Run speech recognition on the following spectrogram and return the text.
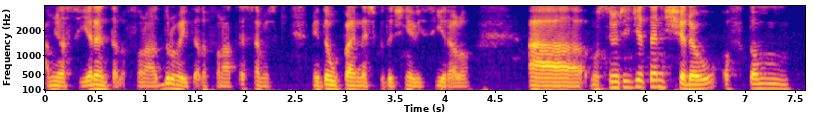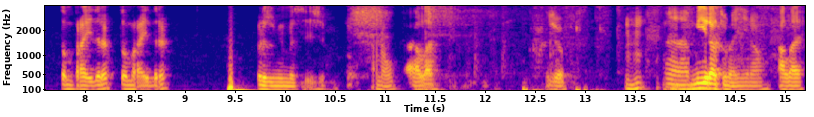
a měl si jeden telefonát, druhý telefonát, SMSky, mě to úplně neskutečně vysíralo. A musím říct, že ten Shadow of Tom, Tom Raider, Tom Raider, rozumíme si, že? Ano. Ale, že Mm-hmm. Uh, míra tu není, no, ale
